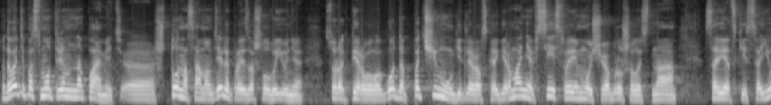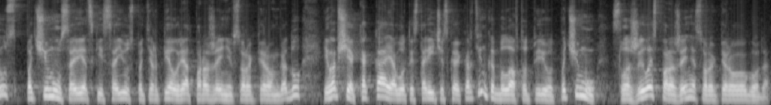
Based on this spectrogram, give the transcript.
Но давайте посмотрим на память, э, что на самом деле произошло в июне 1941 года, почему гитлеровская Германия всей своей мощью обрушилась на Советский Союз, почему Советский Союз потерпел ряд поражений в 1941 году и вообще какая вот историческая картинка была в тот период, почему сложилось поражение 1941 года.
